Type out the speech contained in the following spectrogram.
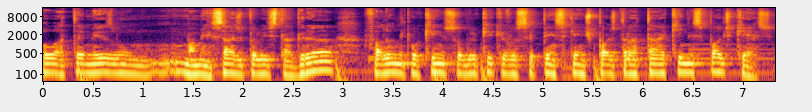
ou até mesmo uma mensagem pelo Instagram falando um pouquinho sobre o que, que você pensa que a gente pode tratar aqui nesse podcast.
